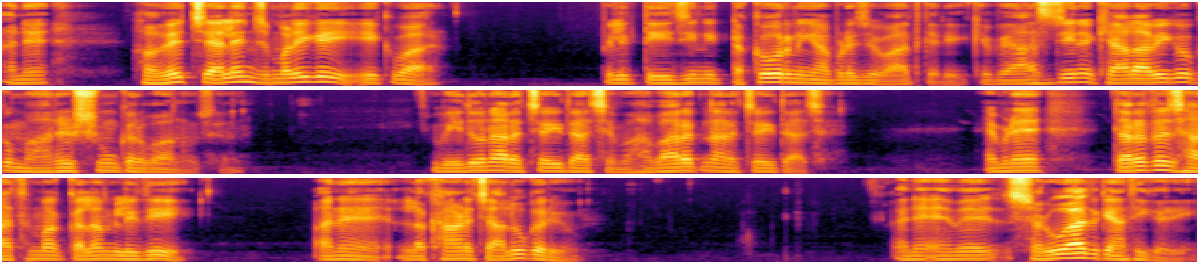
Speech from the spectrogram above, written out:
અને હવે ચેલેન્જ મળી ગઈ એકવાર. પેલી તેજીની ટકોરની આપણે જે વાત કરી, કે વ્યાસજીને ખ્યાલ આવી ગયો કે મારે શું કરવાનું છે. વેદોના રચયિતા છે, મહાભારતના રચયિતા છે. એમણે તરત જ હાથમાં કલમ લીધી અને લખાણ ચાલુ કર્યું. અને એમણે શરૂઆત ક્યાંથી કરી?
